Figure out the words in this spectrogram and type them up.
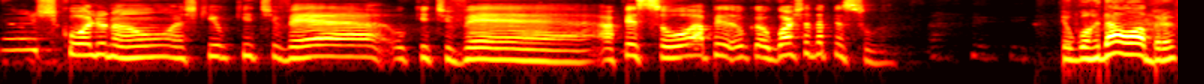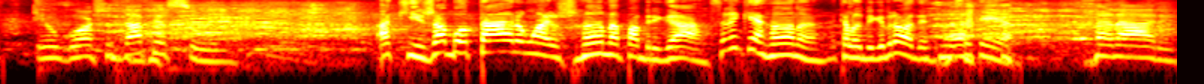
Não escolho, não. Acho que o que tiver, o que tiver a pessoa, a eu gosto é da pessoa. Eu gosto da obra. Eu gosto da pessoa. Aqui, já botaram as Hannah pra brigar? Você nem quem é Hannah? Aquela Big Brother? Não sei quem é. Arendt.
